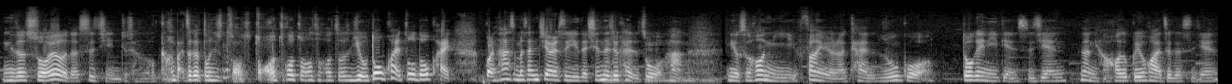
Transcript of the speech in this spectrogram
你的所有的事情你就想说，赶快把这个东西做做做做做做，有多快做多快，管他什么三七二十一的，现在就开始做哈。有时候你放远了看，如果多给你一点时间，让你好好的规划这个时间，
